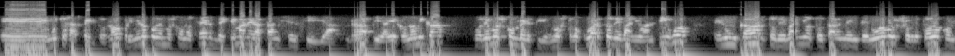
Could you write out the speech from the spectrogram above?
eh, muchos aspectos, ¿no? Primero podemos conocer de qué manera tan sencilla, rápida y económica podemos convertir nuestro cuarto de baño antiguo en un cuarto de baño totalmente nuevo y sobre todo con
